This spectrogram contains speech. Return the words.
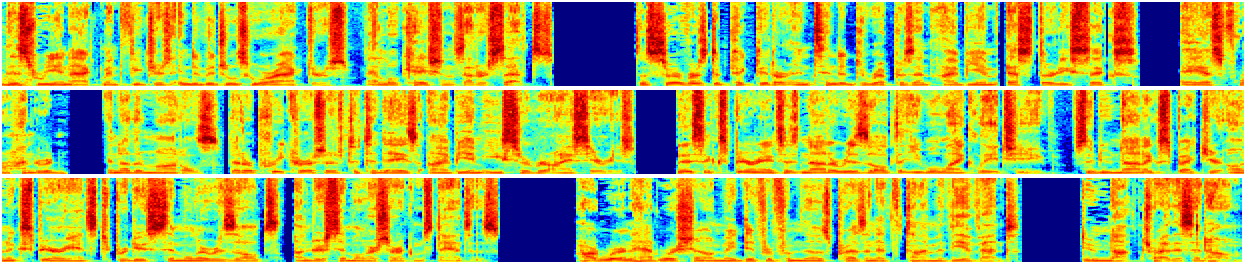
This reenactment features individuals who are actors and locations that are sets. The servers depicted are intended to represent IBM S36, AS400, and other models that are precursors to today's IBM eServer iSeries. This experience is not a result that you will likely achieve, so do not expect your own experience to produce similar results under similar circumstances. Hardware and hardware shown may differ from those present at the time of the event. Do not try this at home.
